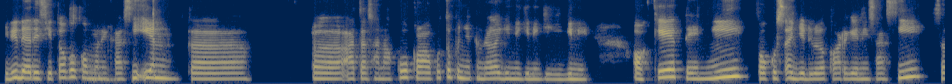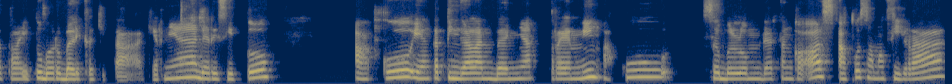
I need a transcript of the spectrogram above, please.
Jadi dari situ aku komunikasiin ke uh, atasan aku kalau aku tuh punya kendala gini gini gini gini. Oke, Teni fokus aja dulu ke organisasi, setelah itu baru balik ke kita. Akhirnya dari situ aku yang ketinggalan banyak training aku sebelum datang ke OS aku sama Vira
